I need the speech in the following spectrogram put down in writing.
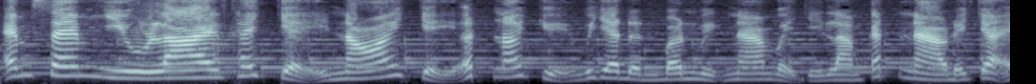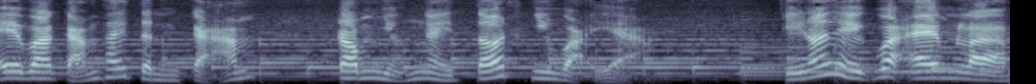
Em xem nhiều live, thấy chị nói, chị ít nói chuyện với gia đình bên Việt Nam, vậy chị làm cách nào để cho Eva cảm thấy tình cảm trong những ngày Tết như vậy ạ? À? Chị nói thiệt với em là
